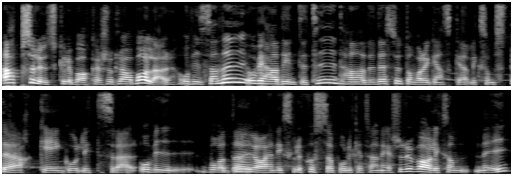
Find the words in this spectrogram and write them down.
absolut skulle baka chokladbollar och vi sa nej och vi hade inte tid. Han hade dessutom varit ganska liksom, stökig och lite sådär och vi båda, Mm. jag och Henrik skulle skjutsa på olika träningar så det var liksom nej.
